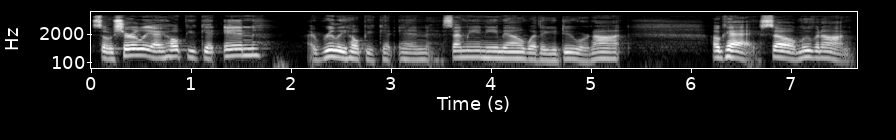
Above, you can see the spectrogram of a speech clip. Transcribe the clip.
So, Shirley, I hope you get in. I really hope you get in. Send me an email, whether you do or not. Okay, so moving on.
